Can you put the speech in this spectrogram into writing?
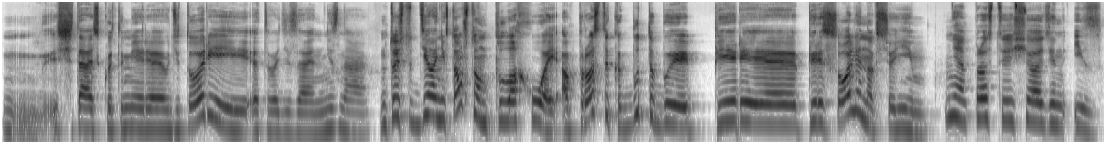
считаюсь в какой-то мере аудиторией этого дизайна, не знаю. Ну, то есть тут дело не в том, что он плохой, а просто как будто бы пере... пересолено все им. Нет, просто еще один из.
